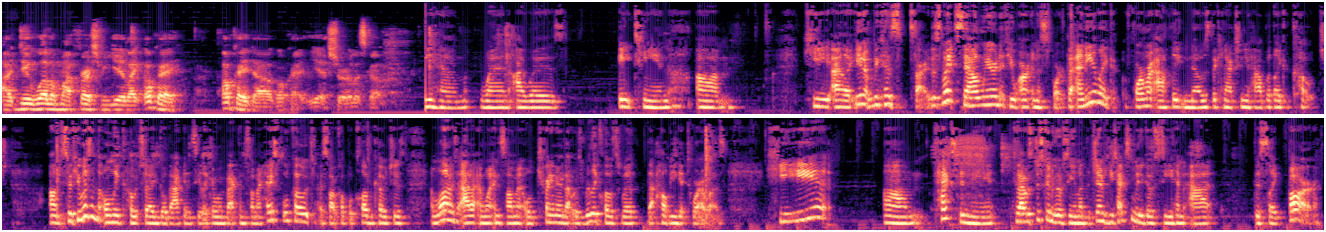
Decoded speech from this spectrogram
I did well in my freshman year. Like, okay, okay, dog, okay, yeah, sure, let's go. Him when I was 18. Um, he, I like, you know, because sorry, this might sound weird if you aren't in a sport, but any like former athlete knows the connection you have with like a coach. Um, so he wasn't the only coach that I'd go back and see. Like I went back and saw my high school coach. I saw a couple club coaches, and while I was at it, I went and saw my old trainer that was really close with that helped me get to where I was. He um, texted me because I was just gonna go see him at the gym. He texted me to go see him at this like bar.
